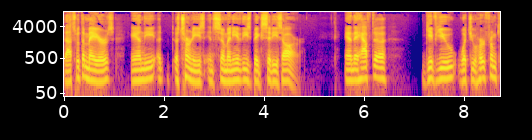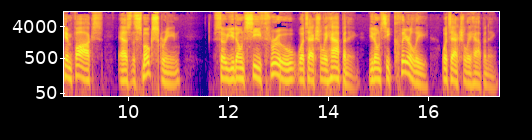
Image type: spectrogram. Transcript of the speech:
That's what the mayors and the uh, attorneys in so many of these big cities are. And they have to give you what you heard from Kim Foxx as the smokescreen so you don't see through what's actually happening. You don't see clearly what's actually happening,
